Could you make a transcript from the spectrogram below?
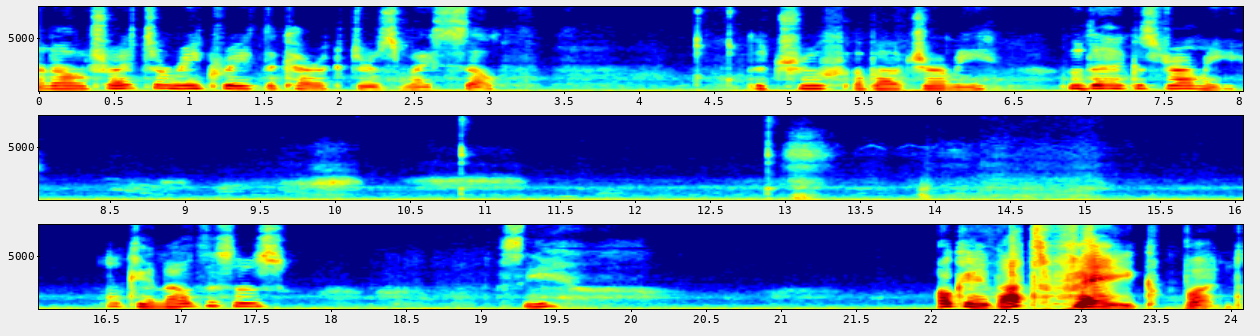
and I'll try to recreate the characters myself. The truth about Jeremy. Who the heck is Jeremy? Okay, now this is. See? Okay, that's fake, but.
